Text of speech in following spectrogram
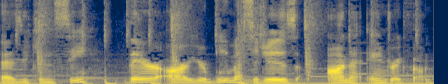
As you can see, there are your blue messages on an Android phone.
